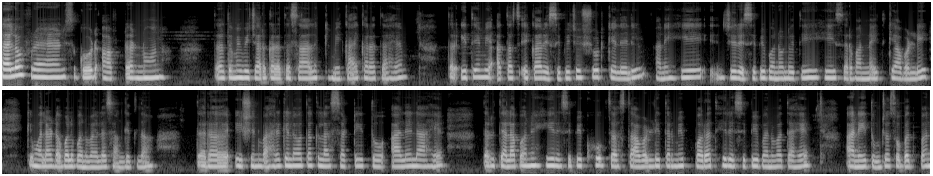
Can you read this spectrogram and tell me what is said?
हॅलो फ्रेंड्स गुड आफ्टरनून तर तुम्ही विचार करत असाल की मी काय करत आहे? तर इथे मी आताच एका रेसिपीची शूट केलेली आणि ही जी रेसिपी बनवली होती ही सर्वांना इतकी आवडली की मला डबल बनवायला सांगितलं. तर अ, ईशिन बाहेर गेला होता क्लाससाठी तो आलेला आहे. तर त्याला पण ही रेसिपी खूप जास्त आवडली. तर मी परत ही रेसिपी बनवत आहे आणि तुमच्यासोबत पण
